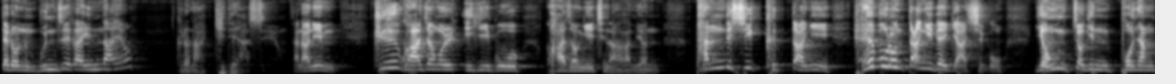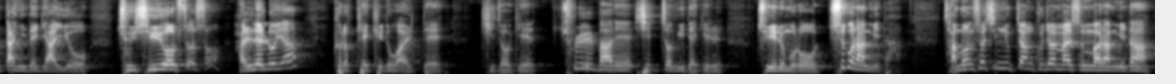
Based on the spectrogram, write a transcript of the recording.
때로는 문제가 있나요? 그러나 기대하세요. 하나님 그 과정을 이기고 과정이 지나가면 반드시 그 땅이 헤브론 땅이 되게 하시고 영적인 본향 땅이 되게 하여 주시옵소서. 할렐루야. 그렇게 기도할 때 기적의 출발의 시점이 되길 주 이름으로 축원합니다. 잠언서 16장 9절 말씀 말합니다.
